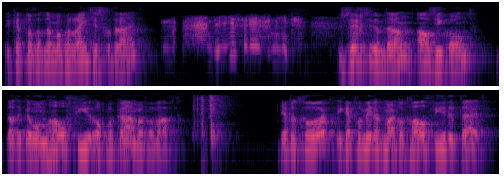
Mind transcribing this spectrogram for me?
Ik heb toch het nummer van Rentjes gedraaid? Die is er even niet. Zegt u hem dan, als hij komt, dat ik hem om half vier op mijn kamer verwacht. Je hebt het gehoord? Ik heb vanmiddag maar tot half vier de tijd.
